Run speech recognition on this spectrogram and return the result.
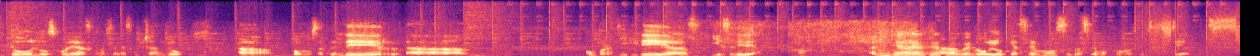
y todos los colegas que nos están escuchando vamos a aprender a compartir ideas y esa es la idea. Muchas gracias, Robert. Todo lo que hacemos lo hacemos por nuestros estudiantes.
